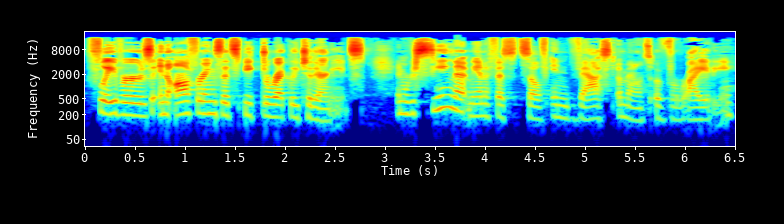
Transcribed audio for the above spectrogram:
flavors, and offerings that speak directly to their needs. And we're seeing that manifest itself in vast amounts of variety.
